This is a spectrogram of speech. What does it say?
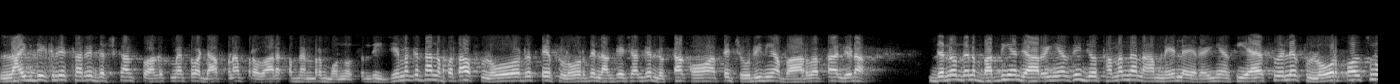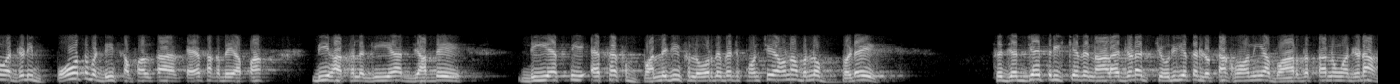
ਲਾਈਵ ਦੇਖ ਰਹੇ ਸਾਰੇ ਦਰਸ਼ਕਾਂ ਦਾ ਸਵਾਗਤ। ਮੈਂ ਤੁਹਾਡਾ ਆਪਣਾ ਪਰਿਵਾਰਕ ਮੈਂਬਰ ਮੋਨੂ ਸੰਧੀ ਜਿਵੇਂ ਕਿ ਤੁਹਾਨੂੰ ਪਤਾ ਫਲੋਰ ਤੇ ਫਲੋਰ ਦੇ ਲਾਗੇ ਛਾਗੇ ਲੁੱਟਾਂ ਖੋਹਾਂ ਤੇ ਚੋਰੀ ਦੀਆਂ ਵਾਰਦਾਤਾਂ ਜਿਹੜਾ ਦਿਨੋਂ ਦਿਨ ਵੱਧਦੀਆਂ ਜਾ ਰਹੀਆਂ ਸੀ, ਜੋ ਥਮਨ ਦਾ ਨਾਮ ਨਹੀਂ ਲੈ ਰਹੀਆਂ ਸੀ, ਇਸ ਵੇਲੇ ਫਲੋਰ ਪੁਲਿਸ ਨੂੰ ਜਿਹੜੀ ਬਹੁਤ ਵੱਡੀ ਸਫਲਤਾ ਕਹਿ ਸਕਦੇ ਆਪਾਂ ਵੀ ਹੱਥ ਲੱਗੀ ਆ। ਜਾਦੇ ਡੀਐਸਪੀ ਐਸਐਸ ਬੱਲ ਜੀ ਫਲੋਰ ਦੇ ਵਿੱਚ ਪਹੁੰਚੇ ਆ। ਉਹਨਾਂ ਵੱਲੋਂ ਬੜੇ ਸਜੱਜੇ ਤਰੀਕੇ ਦੇ ਨਾਲ ਆ ਜਿਹੜਾ ਚੋਰੀ ਅਤੇ ਲੁੱਟਾਂ ਖੋਹਾਂ ਦੀਆਂ ਵਾਰਦਾਤਾਂ ਨੂੰ ਆ ਜਿਹੜਾ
